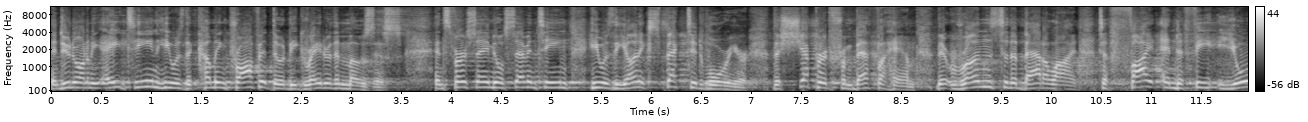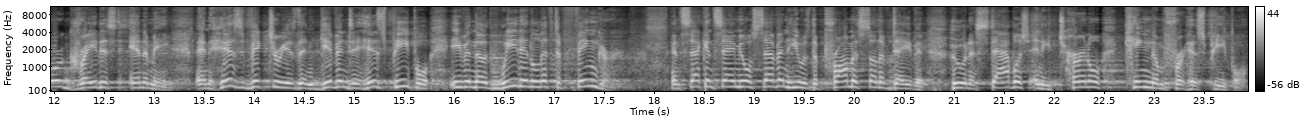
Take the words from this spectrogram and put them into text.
In Deuteronomy 18, he was the coming prophet that would be greater than Moses. In 1 Samuel 17, he was the unexpected warrior, the shepherd from Bethlehem that runs to the battle line to fight and defeat your greatest enemy. And his victory is then given to his people, even though we didn't lift a finger. In 2 Samuel 7, he was the promised son of David who would establish an eternal kingdom for his people.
